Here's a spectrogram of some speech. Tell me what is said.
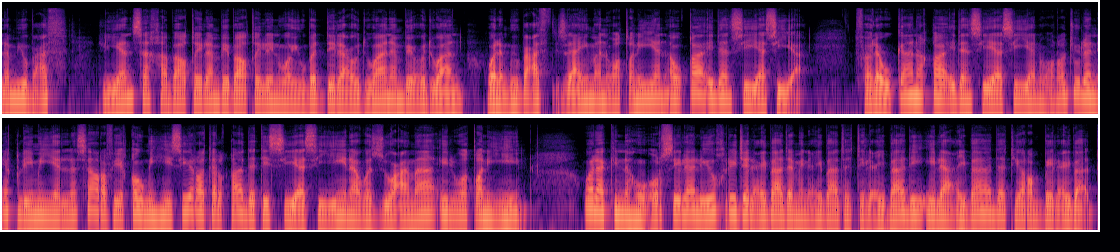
لم يبعث لينسخ باطلا بباطل ويبدل عدوانا بعدوان ولم يبعث زعيما وطنيا أو قائدا سياسيا. فلو كان قائدا سياسيا ورجلا اقليميا لسار في قومه سيرة القادة السياسيين والزعماء الوطنيين ولكنه أرسل ليخرج العباد من عبادة العباد إلى عبادة رب العباد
